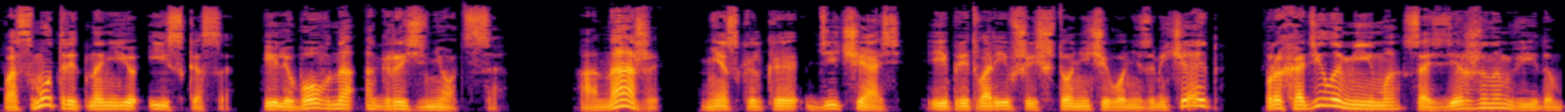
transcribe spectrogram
посмотрит на нее искоса и любовно огрызнется. Она же, несколько дичась и притворившись, что ничего не замечает, проходила мимо со сдержанным видом.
